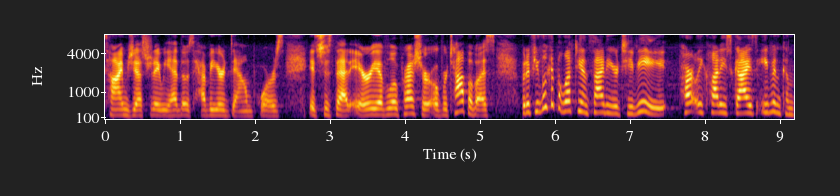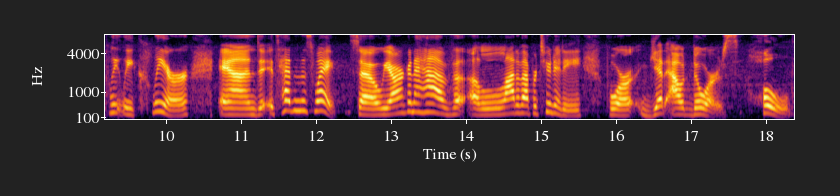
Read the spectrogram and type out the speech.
times yesterday we had those heavier downpours. It's just that area of low pressure over top of us. But if you look at the left-hand side of your TV, partly cloudy skies, even completely clear, and it's heading this way. So we are going to have a lot of opportunity for get outdoors hold.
